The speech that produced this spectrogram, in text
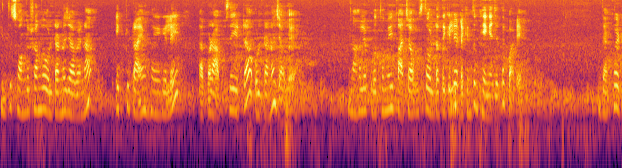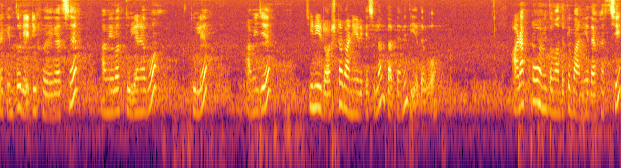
কিন্তু সঙ্গে সঙ্গে উল্টানো যাবে না, একটু টাইম হয়ে গেলেই তারপর আপসে এটা, উল্টানো যাবে। নাহলে প্রথমেই কাঁচা অবস্থা উল্টাতে গেলে এটা কিন্তু ভেঙে যেতে পারে। দেখো এটা কিন্তু রেডি হয়ে গেছে। আমি এবার তুলে নেব। তুলে আমি যে চিনির রসটা বানিয়ে রেখেছিলাম, তাতে আমি দিয়ে দেব। আর একটাও আমি তোমাদেরকে বানিয়ে দেখাচ্ছি।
